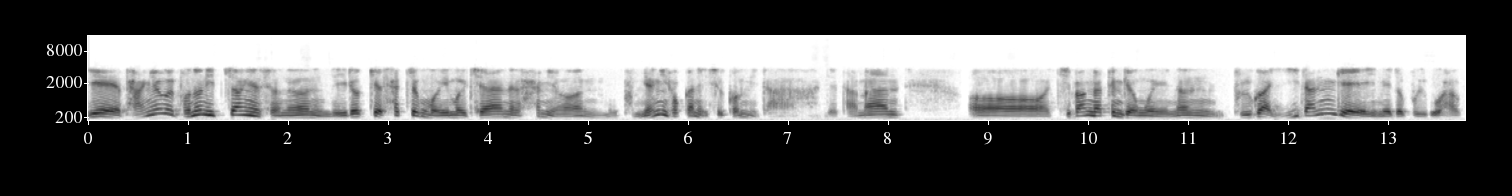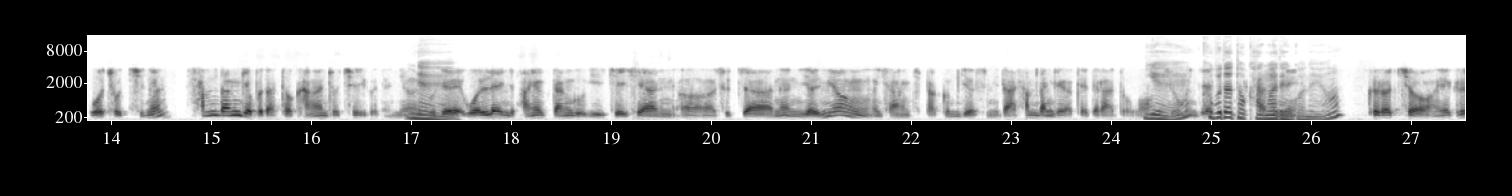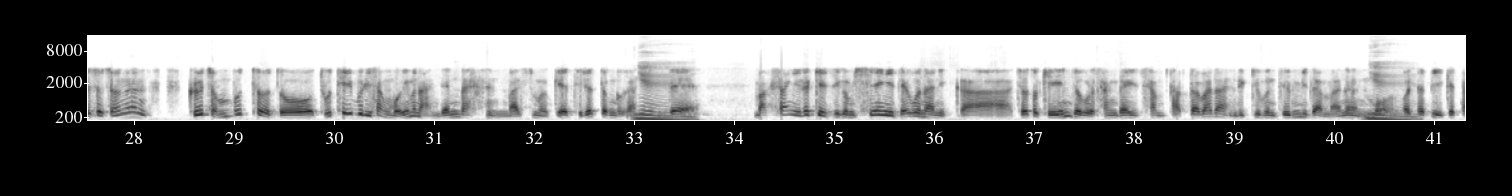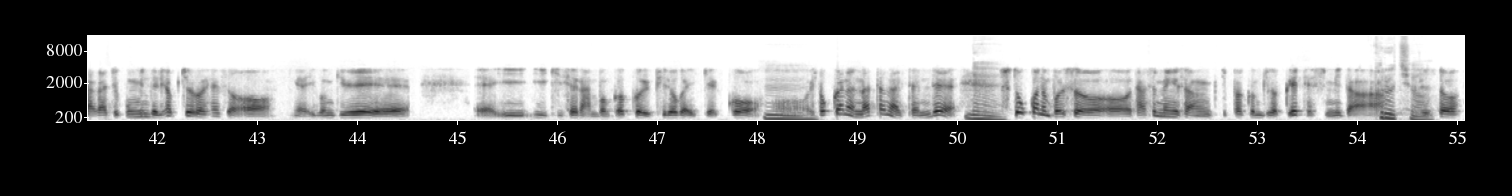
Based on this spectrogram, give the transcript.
예, 방역을 보는 입장에서는 이제 이렇게 사적 모임을 제한을 하면 뭐 분명히 효과는 있을 겁니다. 이제 다만 어 지방 같은 경우에는 불과 2단계임에도 불구하고 조치는 3단계보다 더 강한 조치이거든요. 네. 원래 이제 방역 당국이 제시한 어, 숫자는 10명 이상 집합 금지였습니다. 3단계가 되더라도. 예. 그보다 더 강화된 거네요. 그렇죠. 예, 그래서 저는 그 전부터도 두 테이블 이상 모이면 안 된다는 말씀을 꽤 드렸던 것 같은데 예. 막상 이렇게 지금 시행이 되고 나니까 저도 개인적으로 상당히 참 답답하다는 느낌은 듭니다만은 뭐 예. 뭐 어차피 이렇게 다 같이 국민들이 협조를 해서 예, 이번 기회에 예, 이, 이 기세를 한번 꺾을 필요가 있겠고, 음. 어, 효과는 나타날 텐데, 네. 수도권은 벌써 어, 다섯 명 이상 집합 금지가 꽤 됐습니다. 그렇죠. 그래서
